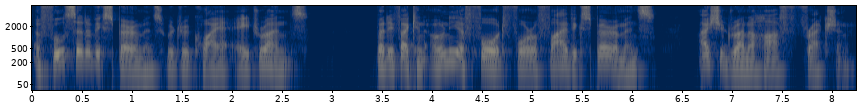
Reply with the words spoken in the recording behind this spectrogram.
A full set of experiments would require 8 runs. But if I can only afford 4 or 5 experiments, I should run a half fraction.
